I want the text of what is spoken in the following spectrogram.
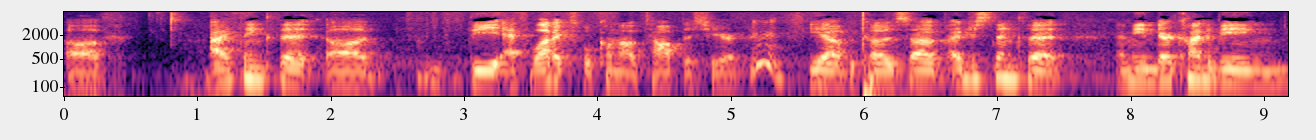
Uh, I think that uh, the Athletics will come out top this year. Yeah, because uh, I just think that I mean they're kind of being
